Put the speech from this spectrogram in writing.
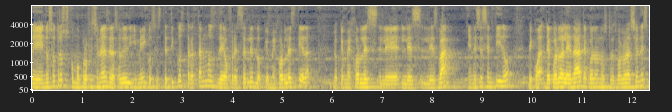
eh, nosotros como profesionales de la salud y médicos estéticos tratamos de ofrecerles lo que mejor les queda, lo que mejor les, les, les va en ese sentido, de, acuerdo a la edad, de acuerdo a nuestras valoraciones.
